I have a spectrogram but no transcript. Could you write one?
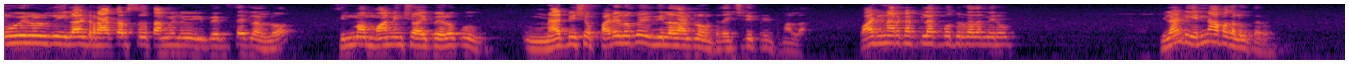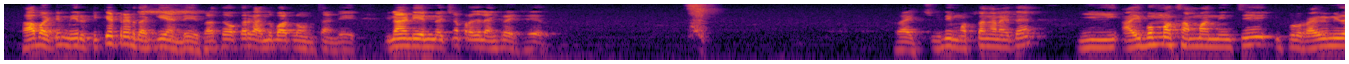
మూవీ రూల్స్ ఇలాంటి ర్యాకర్స్ తమిళ్ ఈ వెబ్సైట్లలో సినిమా మార్నింగ్ షో అయిపోయేలోపు మ్యాట్నీ షో పడేలోపే వీళ్ళ దాంట్లో ఉంటుంది హెచ్డి ప్రింట్ మళ్ళీ. వాటిని అరకట్టలేకపోతారు కదా మీరు? ఇలాంటి ఎన్ని ఆపగలుగుతారు? కాబట్టి మీరు టికెట్ రేట్ తగ్గియండి ప్రతి ఒక్కరికి అందుబాటులో ఉంచండి. ఇలాంటి ఎన్ని వచ్చినా ప్రజలు ఎంకరేజ్ చేయరు. రైట్ ఇది మొత్తంగానైతే ఈ ఐబొమ్మకు సంబంధించి ఇప్పుడు రవి మీద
